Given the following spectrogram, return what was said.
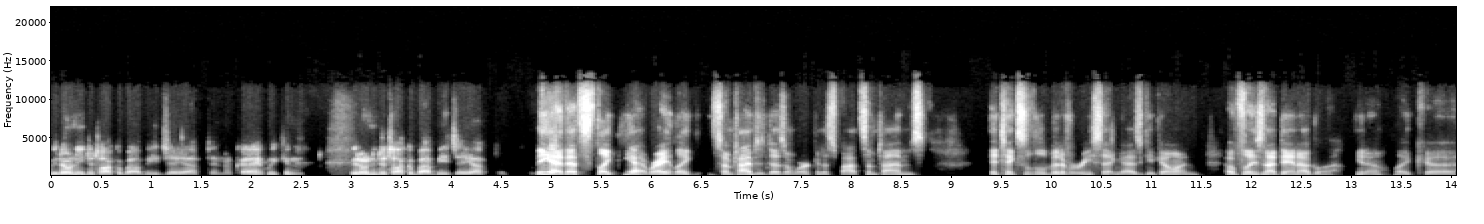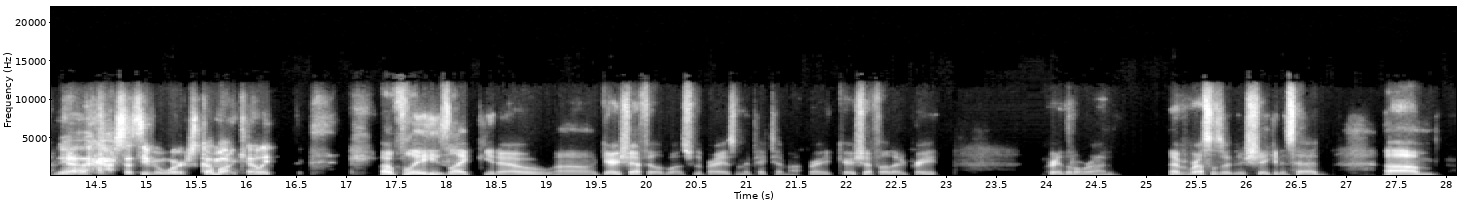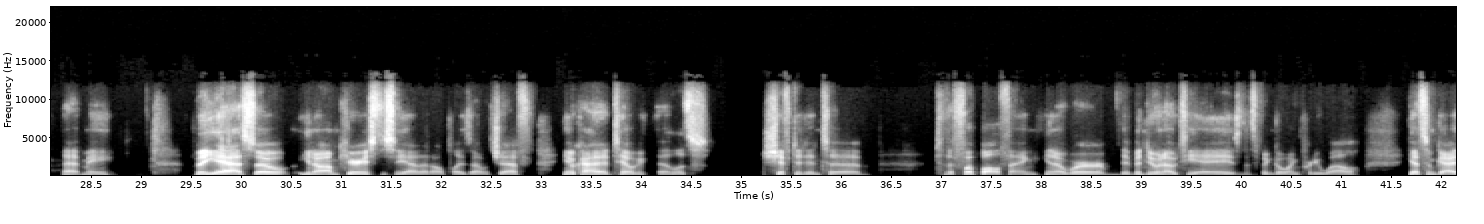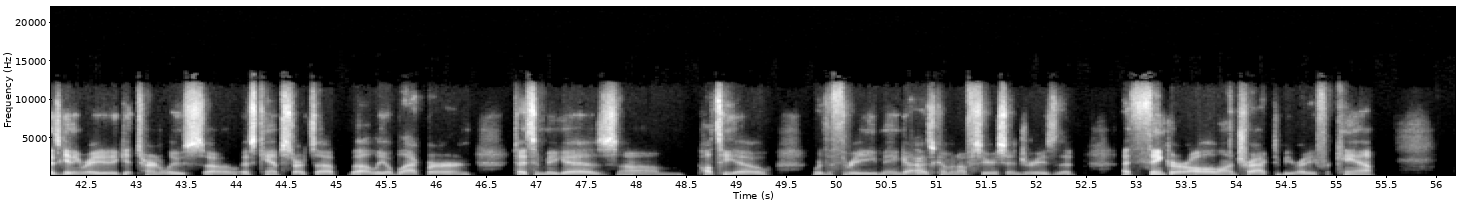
we don't need to talk about BJ Upton, okay? We can we don't need to talk about BJ Upton. But yeah, that's like yeah, right? Like sometimes it doesn't work in a spot, sometimes it takes a little bit of a reset and guys get going. Hopefully he's not Dan Uggla, you know, like uh Yeah, gosh, that's even worse. Come on, Kelly. Hopefully he's like, you know, uh Gary Sheffield was for the Braves when they picked him up, right? Gary Sheffield had a great, great little run. Uh, Russell's in there shaking his head um at me but yeah, so you know, I'm curious to see how that all plays out with Jeff. You know, kind of tail. Uh, let's shift it into to the football thing. You know, where they've been doing OTAs. That's been going pretty well. Got some guys getting ready to get turned loose uh, as camp starts up. Uh, Leo Blackburn, Tyson Meiguez, um, Paltio were the three main guys coming off serious injuries that I think are all on track to be ready for camp.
